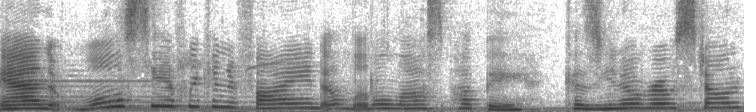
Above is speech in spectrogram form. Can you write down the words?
And we'll see if we can find a little lost puppy. Because you know, Rosestone,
